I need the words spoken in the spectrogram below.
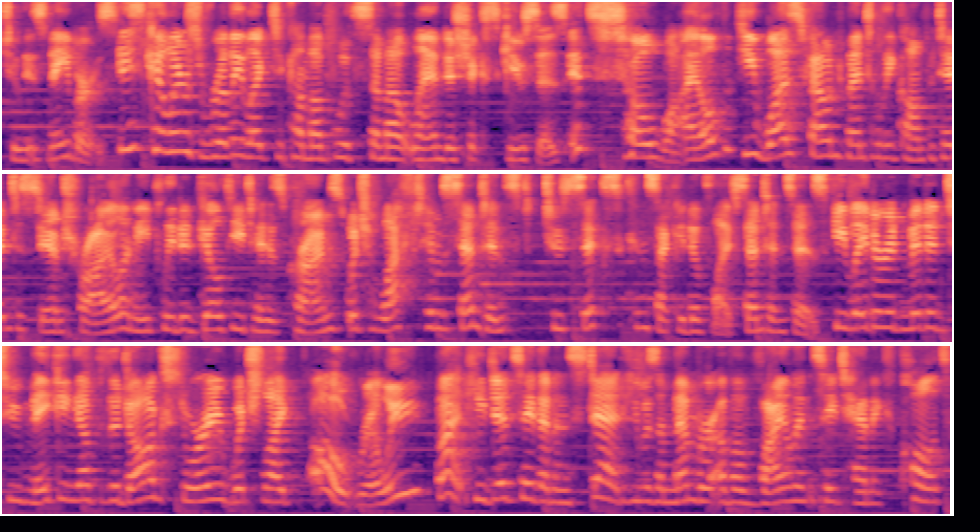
to his neighbors. These killers really like to come up with some outlandish excuses. It's so wild. He was found mentally competent to stand trial, and he pleaded guilty to his crimes, which left him sentenced to six consecutive life sentences. He later admitted to making up the dog story, which, like, oh, really? But he did say that instead he was a member of a violent satanic cult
